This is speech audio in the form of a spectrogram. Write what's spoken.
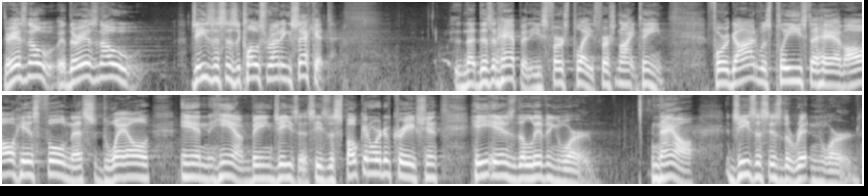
There is no, there is no, Jesus is a close running second. That doesn't happen. He's first place, verse 19. For God was pleased to have all his fullness dwell in him, being Jesus. He's the spoken word of creation, he is the living word. Now, Jesus is the written word.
